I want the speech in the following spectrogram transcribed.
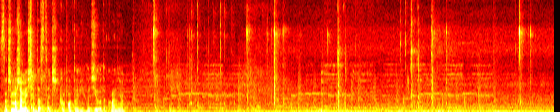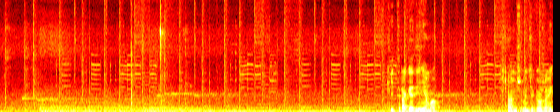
Znaczy, możemy się dostać rzeką. O to mi chodziło dokładnie. Tragedii nie ma. Myślałem, że będzie gorzej.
